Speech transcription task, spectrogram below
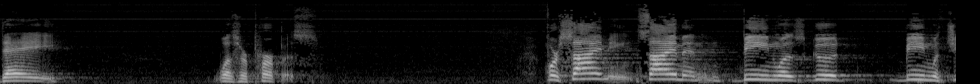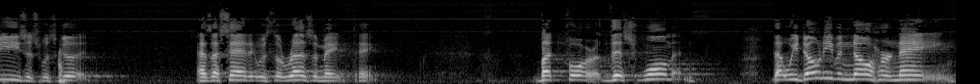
day was her purpose. For Simon, Simon being was good, being with Jesus was good. As I said, it was the resume thing. But for this woman, that we don't even know her name,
